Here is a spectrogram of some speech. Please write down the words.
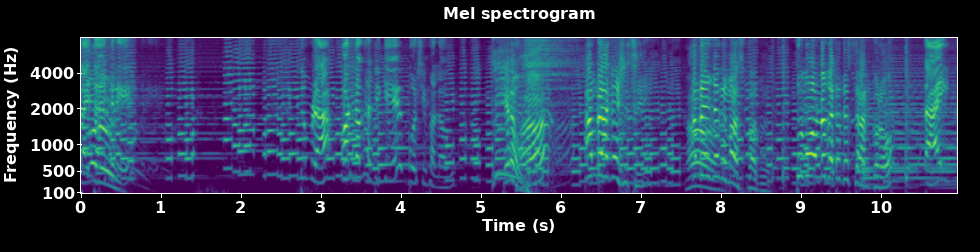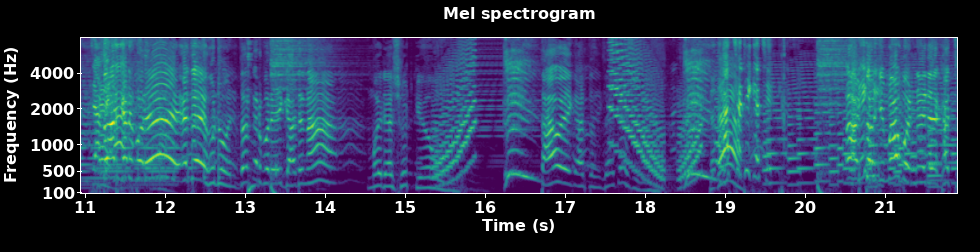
তাই দয়া করে তোমরা অন্য ঘাটিকে বসে ফেলাও। কেন? আমরা আগে এসেছি। আমরা এই জায়গায় মাছ পাবো তুমি অন্য ঘাটাতে স্নান করো। তাই দরকার পরে এই যে শুনুন দরকার পরে এই গার্ডে না। ময়রা শুট কেউ তাও এই কার্টুন আছে দাদা আচ্ছা ঠিক আছে। আর তোর কি মা বোন নাই রে খাচ্ছ?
